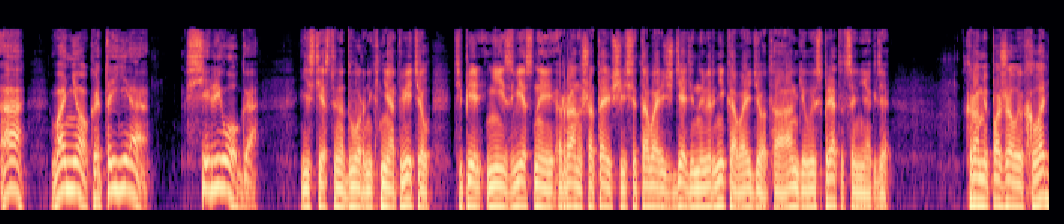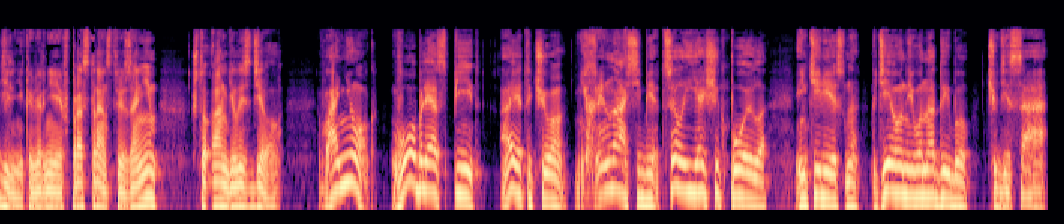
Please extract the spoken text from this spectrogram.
А, Ванек, это я! Серега!» Естественно, дворник не ответил. Теперь неизвестный, рано шатающийся товарищ дяди наверняка войдет, а ангелу и спрятаться негде. Кроме, пожалуй, холодильника, вернее, в пространстве за ним, что ангел и сделал. «Ванек! Вобля спит! А это что? Ни хрена себе, целый ящик пойла. Интересно, где он его надыбал? Чудеса.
